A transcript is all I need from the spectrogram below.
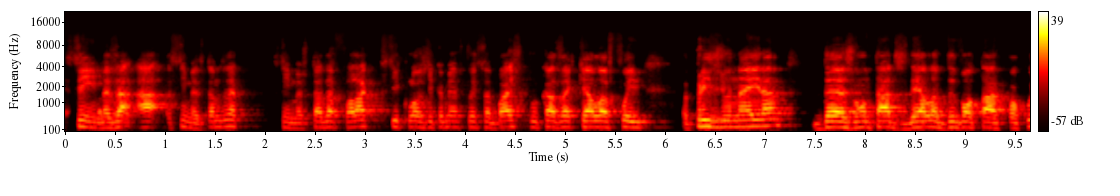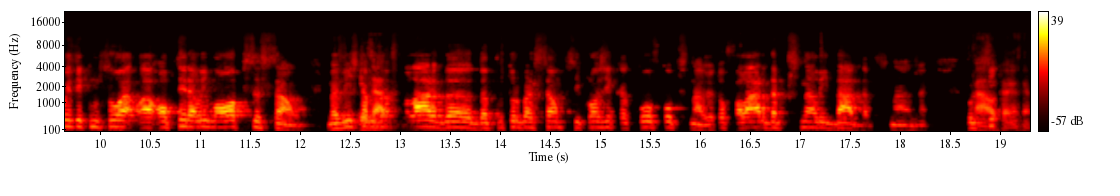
Sim, mas, há, há, sim, mas estamos a, sim, mas estás a falar que psicologicamente foi-se abaixo por causa que ela foi prisioneira das vontades dela de voltar para a coisa e começou a, a obter ali uma obsessão. Mas isto estamos Exato. a falar da, da, perturbação psicológica que houve com o personagem. Eu estou a falar da personalidade da personagem. Porque ah, okay, okay.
